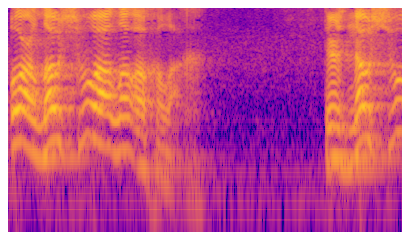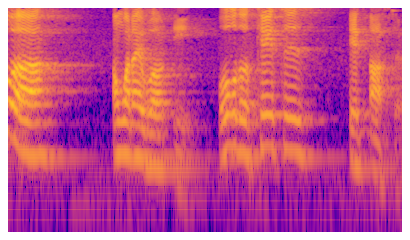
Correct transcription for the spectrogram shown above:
Or lo shvua lo ochalach. There's no shvua on what I won't eat. All those cases, it's aser.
